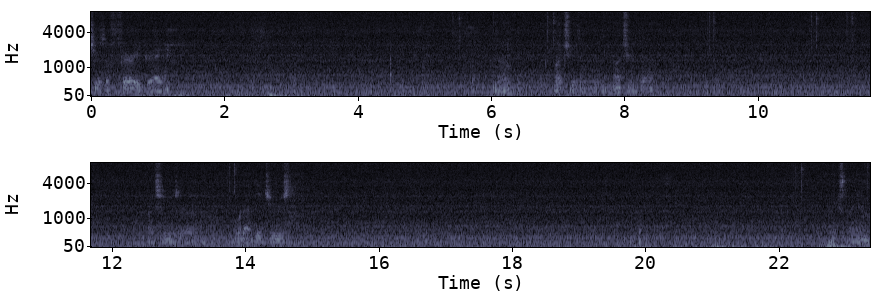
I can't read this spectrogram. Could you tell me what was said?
Might choose a fairy dragon. No, not choosing. I'll choose that. I'll choose uh, what I did choose. Actually, yeah.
